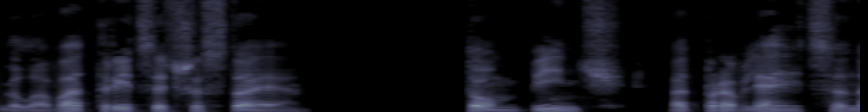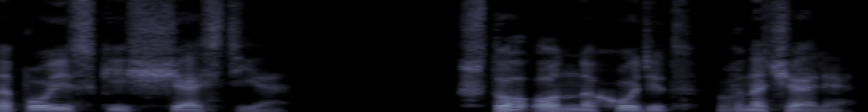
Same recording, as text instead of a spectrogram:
Глава 36. Том Пинч отправляется на поиски счастья. Что он находит в начале?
